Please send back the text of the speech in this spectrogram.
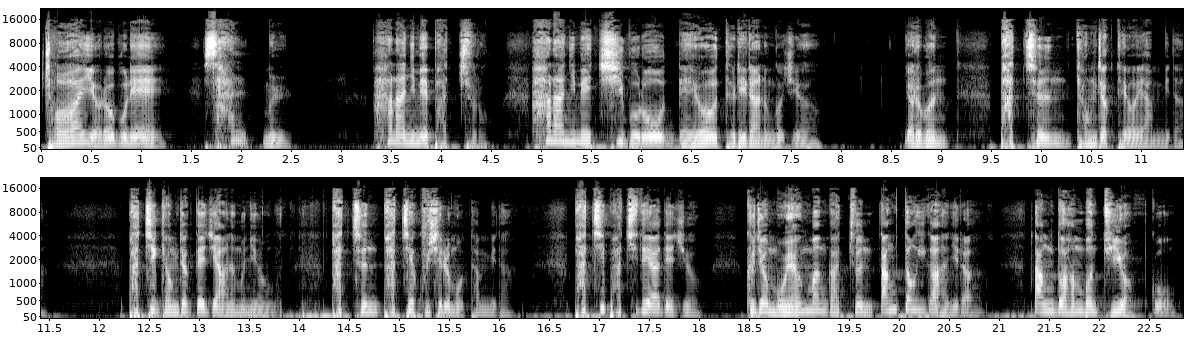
저와 여러분의 삶을 하나님의 밭으로 하나님의 집으로 내어드리라는 거지요. 여러분 밭은 경작되어야 합니다. 밭이 경작되지 않으면요. 밭은 밭의 구실을 못합니다. 밭이 밭이 돼야 되죠. 그저 모양만 갖춘 땅덩이가 아니라 땅도 한번 뒤엎고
